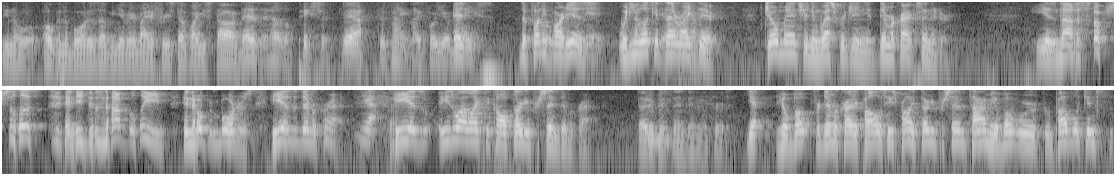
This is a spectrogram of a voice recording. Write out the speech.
you know will open the borders up and give everybody free stuff while you starve. That is a hell of a picture Yeah. to paint like for your It- base. The funny Holy part is when you That look at that right out of me. there, Joe Manchin in West Virginia, Democratic senator. He is not a socialist, and he does not believe in open borders. He is a Democrat. Yeah. He is. He's what I like to call thirty percent Democrat. 30 percent Democrat. Yep, he'll vote for Democratic policies probably thirty percent of the time. He'll vote for Republicans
